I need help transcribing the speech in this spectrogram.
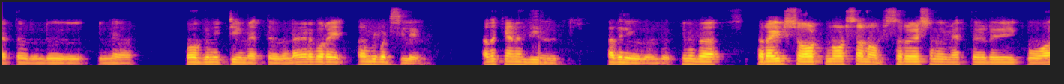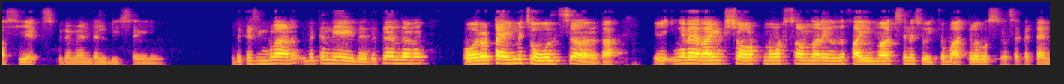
മെത്തേഡ് ഉണ്ട് പിന്നെ കോഗ്നിറ്റീവ് മെത്തേഡ് ഉണ്ട് അങ്ങനെ കുറേ നമ്മൾ പഠിച്ചില്ലേ? അതൊക്കെയാണ് എന്ത് ചെയ്യുന്നത്? അതിൽ എഴുതുന്നുണ്ട് പിന്നെന്താ റൈറ്റ് ഷോർട്ട് നോട്ട്സ് ആണ് observational method quasi experimental designing ഇതൊക്കെ സിമ്പിൾ ആണ്. ഇതൊക്കെ എന്ത് ചെയ്യുന്നത് ഇതൊക്കെ എന്താണ് ഓരോ ടൈം ചോദിച്ചതാണ് കേട്ടാ ഇങ്ങനെ റൈറ്റ് ഷോർട്ട് നോട്ട്സ് ആണെന്ന് പറയുന്നത് ഫൈവ് മാർക്സിനെ ചോദിക്കുക. ബാക്കിയുള്ള ക്വസ്റ്റ്യൻസ് ഒക്കെ ടെൻ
